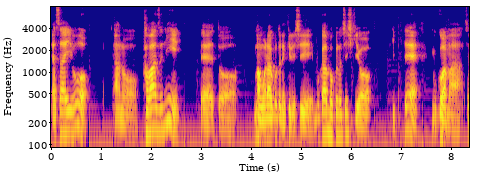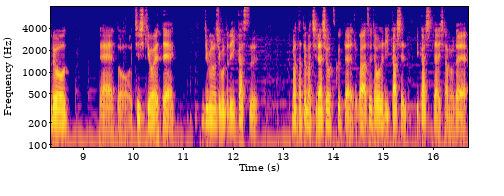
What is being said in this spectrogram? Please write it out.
野菜を、あの、買わずに、えっ、と、まあもらうことできるし、僕は僕の知識を言って、向こうはまあ、それを、えっ、と、知識を得て、自分の仕事で活かす、まあ、例えばチラシを作ったりとか、そういったことで活かして、活かしてたりしたので、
